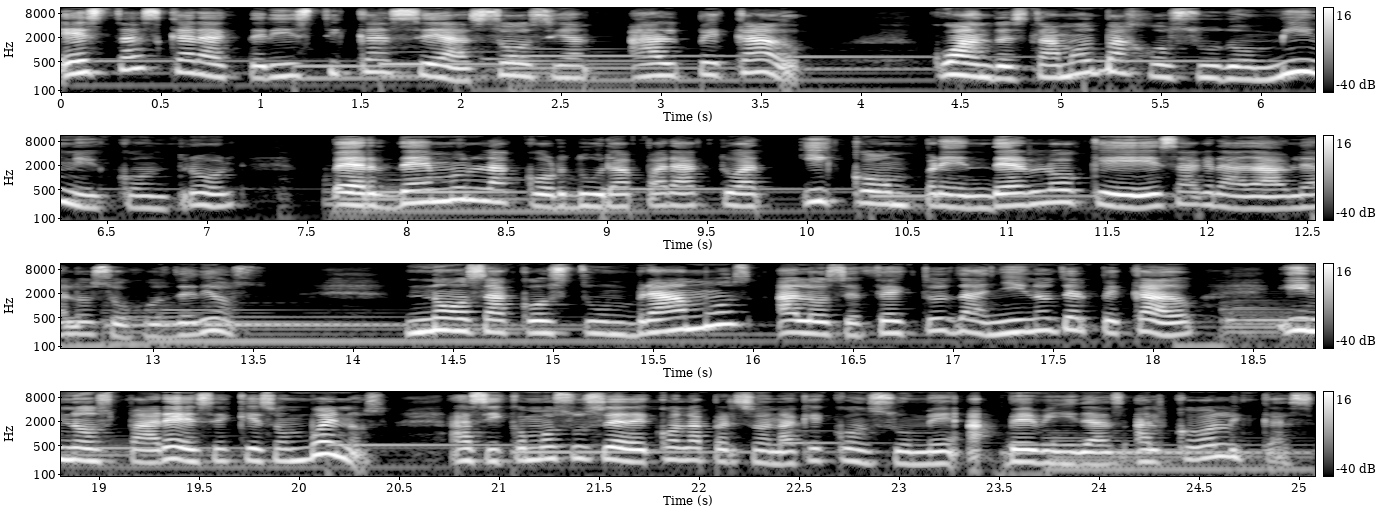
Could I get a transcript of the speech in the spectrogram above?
Estas características se asocian al pecado. Cuando estamos bajo su dominio y control, perdemos la cordura para actuar y comprender lo que es agradable a los ojos de Dios. Nos acostumbramos a los efectos dañinos del pecado y nos parece que son buenos, así como sucede con la persona que consume bebidas alcohólicas.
